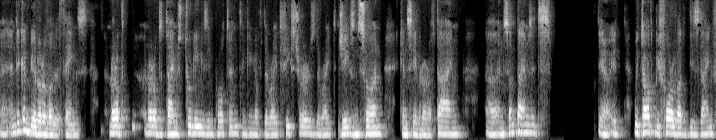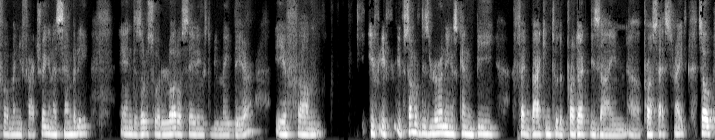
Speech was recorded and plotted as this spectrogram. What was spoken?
and, and there can be a lot of other things. A lot of a lot of the times tooling is important thinking of the right fixtures the right jigs and so on can save a lot of time. Uh, and sometimes it's you know it we talked before about design for manufacturing and assembly and there's also a lot of savings to be made there. If um, if if if some of these learnings can be fed back into the product design uh, process right? So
